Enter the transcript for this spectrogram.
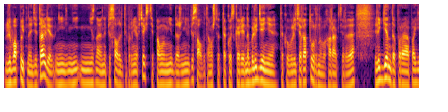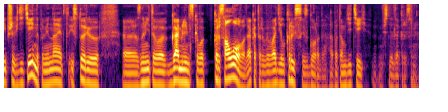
любопытная деталь, я не, не- не знаю, написал ли ты про нее в тексте, по-моему, не- даже не написал, потому что это такое скорее наблюдение такого литературного характера. Да? Легенда про погибших детей напоминает историю э, знаменитого гамельнского крысолова, да, который выводил крыс из города, а потом детей вслед за крысами.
